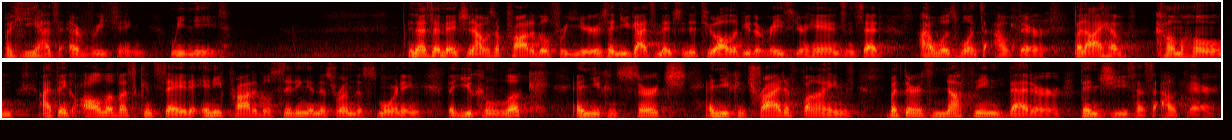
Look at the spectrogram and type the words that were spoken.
but He has everything we need. And as I mentioned, I was a prodigal for years, and you guys mentioned it too, all of you that raised your hands and said, I was once out there, but I have come home. I think all of us can say to any prodigal sitting in this room this morning that you can look and you can search and you can try to find, but there's nothing better than Jesus out there.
